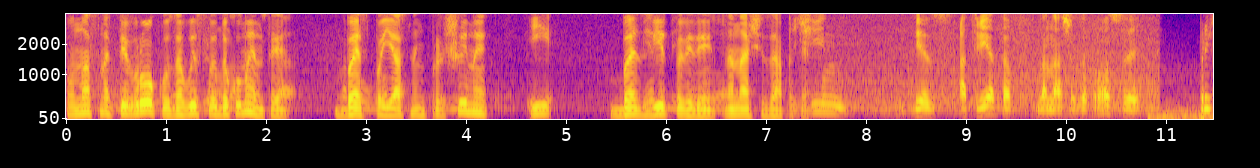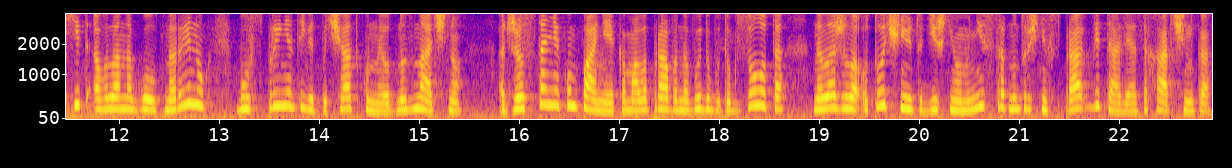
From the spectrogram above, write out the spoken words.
У нас на півроку зависли документи без пояснень причини і без відповідей на наші запити. причин, без ответов на наши запросы. Прихід Авелана Голд на ринок був сприйнятий від початку неоднозначно. Адже остання компанія, яка мала право на видобуток золота, належала оточенню тодішнього міністра внутрішніх справ Віталія Захарченка.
